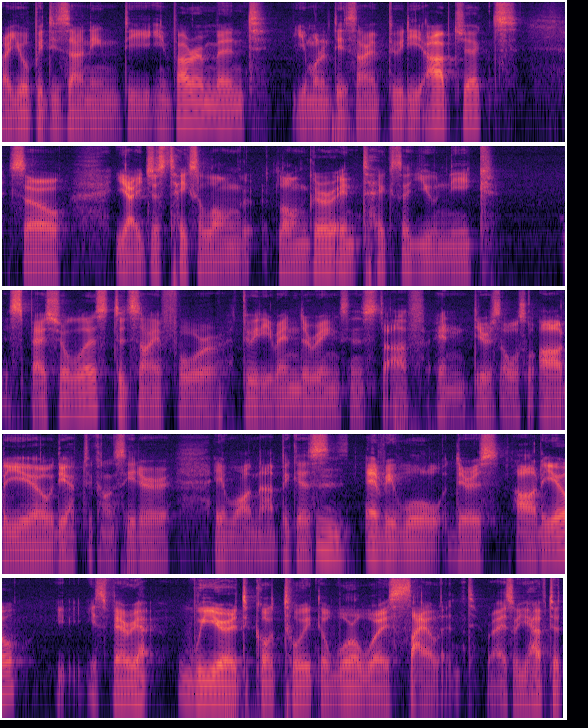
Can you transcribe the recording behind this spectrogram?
Right, you'll be designing the environment. You want to design 3D objects. So yeah, it just takes a long longer and takes a unique specialist to design for 3D renderings and stuff. And there's also audio you have to consider and whatnot because mm. every wall there's audio. It's very weird to go to the world where it's silent, right? So you have to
